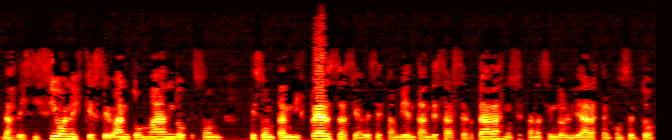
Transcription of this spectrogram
las decisiones que se van tomando, que son que son tan dispersas y a veces también tan desacertadas, nos están haciendo olvidar hasta el concepto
